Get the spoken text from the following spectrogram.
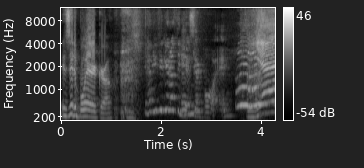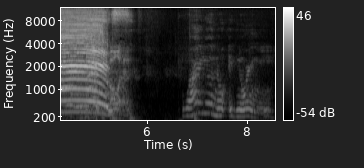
Is it a boy or a girl? Have you figured out the It's a gender? boy. Oh! Yes. Call ahead. Why are you no- ignoring me?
